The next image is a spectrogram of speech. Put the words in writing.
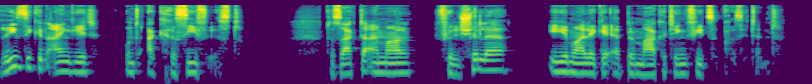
Risiken eingeht und aggressiv ist. Das sagte einmal Phil Schiller, ehemaliger Apple Marketing Vizepräsident.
